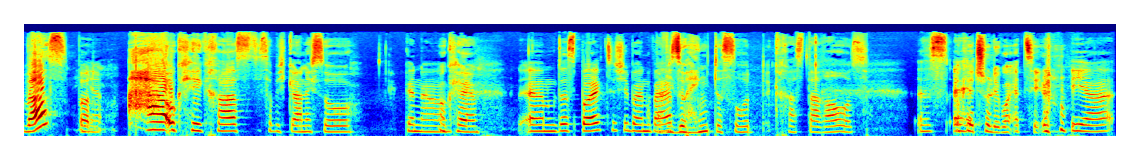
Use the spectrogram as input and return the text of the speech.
Was? Ja. Ah, okay, krass. Das habe ich gar nicht so. Genau. Okay. Ähm, das beugt sich über ein weibliches. wieso hängt das so krass da raus? Es, äh, Okay, Entschuldigung, erzähl. Ja,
